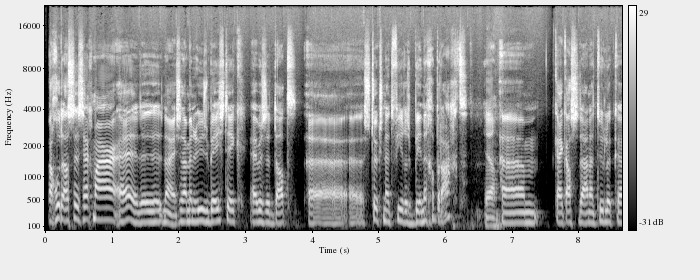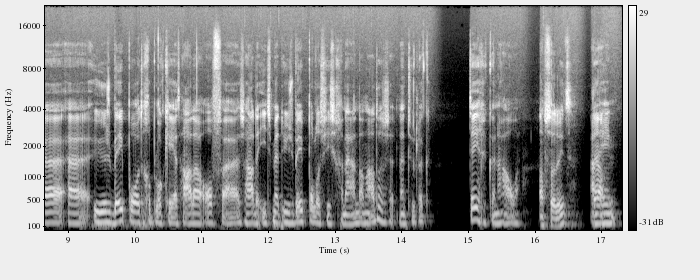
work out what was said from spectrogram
Maar goed, als ze zeg maar, hè, de, nou, ze zijn met een USB-stick, hebben ze dat eh eh, Stuxnet-virus binnengebracht. Ja. Ehm, kijk, als ze daar natuurlijk eh, eh, USB-poorten geblokkeerd hadden of eh, ze hadden iets met USB-policies gedaan, dan hadden ze het natuurlijk tegen kunnen houden. Absoluut. Alleen,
